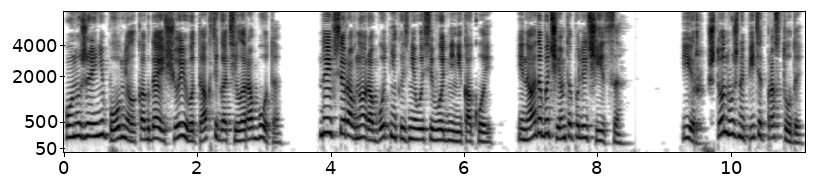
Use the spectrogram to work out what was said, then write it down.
Он уже и не помнил, когда еще его так тяготила работа. Да и все равно работник из него сегодня никакой. И надо бы чем-то полечиться. «Ир, что нужно пить от простуды?»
